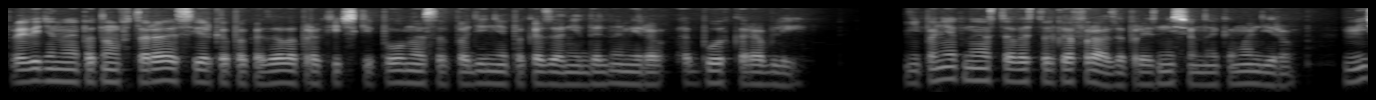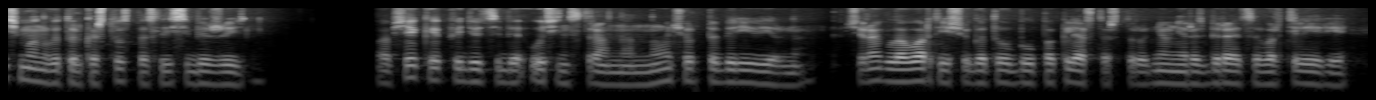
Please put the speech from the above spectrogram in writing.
Проведенная потом вторая сверка показала практически полное совпадение показаний дальномеров обоих кораблей. Непонятной осталась только фраза, произнесенная командиром. «Мичман, вы только что спасли себе жизнь». Вообще Кэп ведет себя очень странно, но, черт побери, верно. Вчера главард еще готов был поклясться, что Руднев не разбирается в артиллерии –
